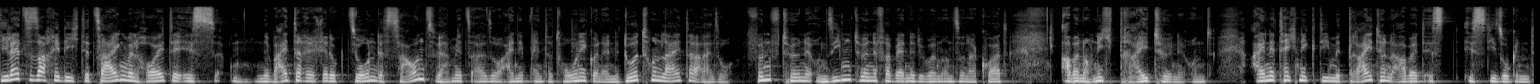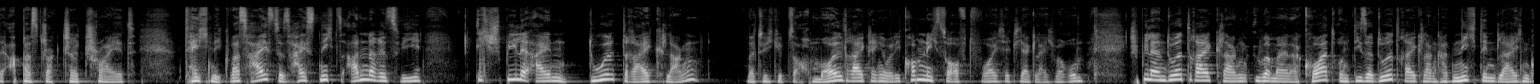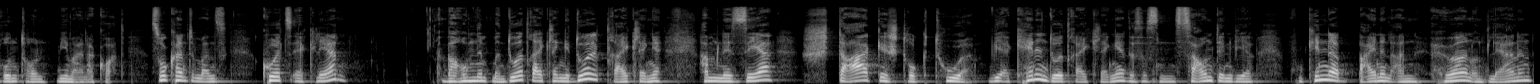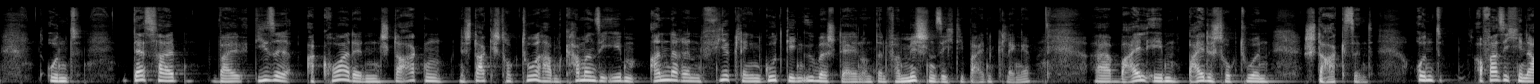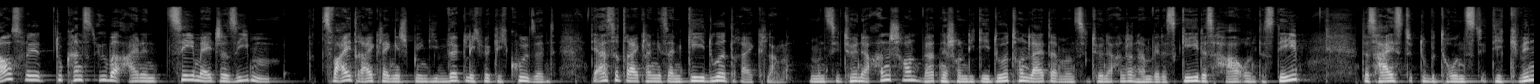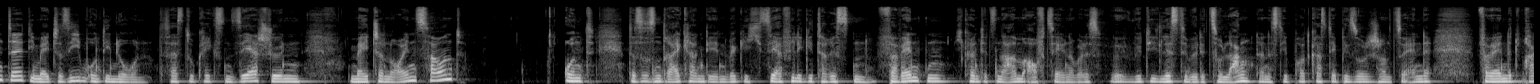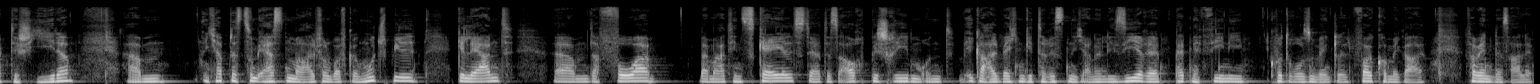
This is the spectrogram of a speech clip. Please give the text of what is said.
Die letzte Sache, die ich dir zeigen will heute, ist eine weitere Reduktion des Sounds. Wir haben jetzt also eine Pentatonik und eine Durtonleiter, also fünf Töne und sieben Töne verwendet über unseren Akkord, aber noch nicht drei Töne. Und eine Technik, die mit drei Tönen arbeitet, ist, ist die sogenannte Upper Structure Triad Technik. Was heißt das? Heißt nichts anderes wie, ich spiele einen Dur-Dreiklang Natürlich gibt es auch Moll-Dreiklänge, aber die kommen nicht so oft vor. Ich erkläre gleich warum. Ich spiele einen Dur-Dreiklang über meinen Akkord und dieser Dur-Dreiklang hat nicht den gleichen Grundton wie mein Akkord. So könnte man es kurz erklären. Warum nimmt man Dur-Dreiklänge? Dur-Dreiklänge haben eine sehr starke Struktur. Wir erkennen Dur-Dreiklänge. Das ist ein Sound, den wir von Kinderbeinen an hören und lernen. Und deshalb weil diese Akkorde einen starken, eine starke Struktur haben, kann man sie eben anderen Vierklängen gut gegenüberstellen und dann vermischen sich die beiden Klänge, äh, weil eben beide Strukturen stark sind. Und auf was ich hinaus will, du kannst über einen C Major 7 zwei Dreiklänge spielen, die wirklich, wirklich cool sind. Der erste Dreiklang ist ein G-Dur-Dreiklang. Wenn wir uns die Töne anschauen, wir hatten ja schon die G-Dur-Tonleiter, wenn wir uns die Töne anschauen, haben wir das G, das H und das D. Das heißt, du betonst die Quinte, die Major 7 und die Non. Das heißt, du kriegst einen sehr schönen Major 9 Sound. Und das ist ein Dreiklang, den wirklich sehr viele Gitarristen verwenden. Ich könnte jetzt Namen aufzählen, aber das wird, die Liste würde zu lang. Dann ist die Podcast-Episode schon zu Ende. Verwendet praktisch jeder. Ähm, ich habe das zum ersten Mal von Wolfgang Mutspiel gelernt. Ähm, davor bei Martin Scales, der hat das auch beschrieben und egal welchen Gitarristen ich analysiere, Pat Metheny, Kurt Rosenwinkel, vollkommen egal, verwenden das alle.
